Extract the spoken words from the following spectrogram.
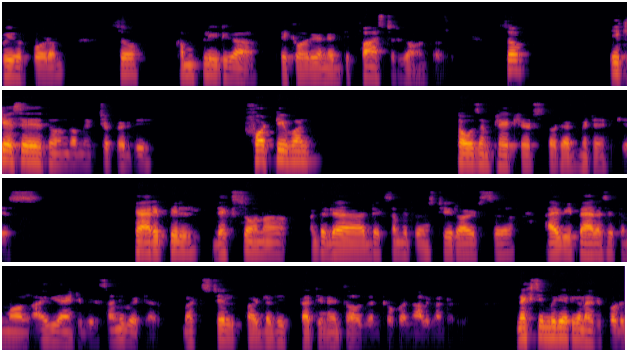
ఫీవర్ పోవడం. సో కంప్లీట్గా రికవరీ అనేది ఫాస్టర్గా ఉంటుంది. సో ఈ కేసు ఏదైతే ఉందో మీకు చెప్పేది ఫార్టీ వన్ థౌజండ్ ప్లేట్లెట్స్ తోటి అడ్మిట్ అయిన కేసు. క్యారిపిల్ డెక్సోనా అంటే dexamethasone steroids IV paracetamol IV antibiotics అన్ని పెట్టారు. బట్ స్టిల్ పడ్డది థర్టీ నైన్ థౌజండ్కి ఒక నాలుగు గంటలు. నెక్స్ట్ ఇమీడియట్గా నాకు రిపోర్ట్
